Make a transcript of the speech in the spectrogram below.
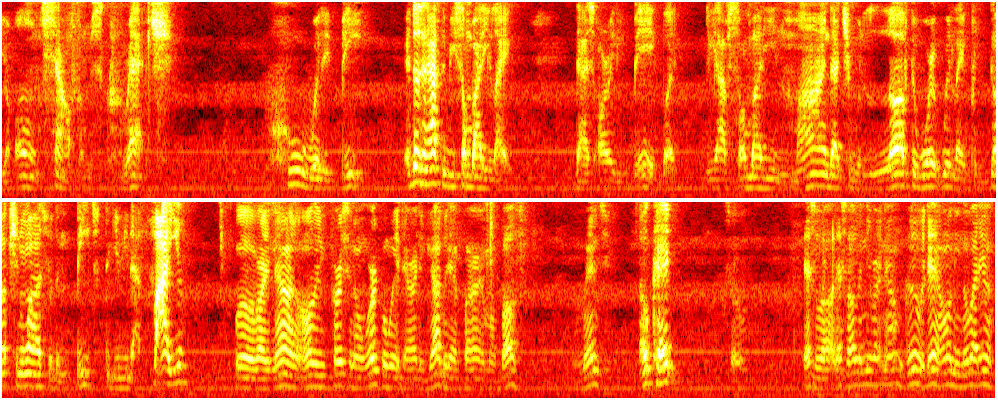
your own sound from scratch who would it be it doesn't have to be somebody like that's already big but do you have somebody in mind that you would love to work with like production wise for them beats to give you that fire Well, right now, the only person I'm working with that already got me that fire is my boss, my manager. okay So that's all. That's all I need right now. I'm good with that. I don't need nobody else.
